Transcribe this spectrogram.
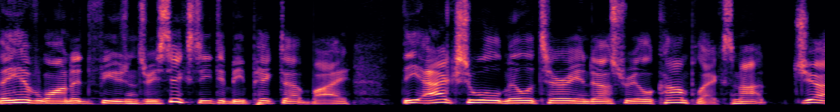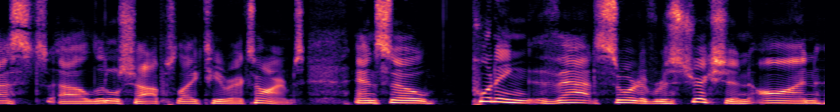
they have wanted Fusion 360 to be picked up by the actual military industrial complex, not just uh, little shops like T Rex Arms. And so putting that sort of restriction on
